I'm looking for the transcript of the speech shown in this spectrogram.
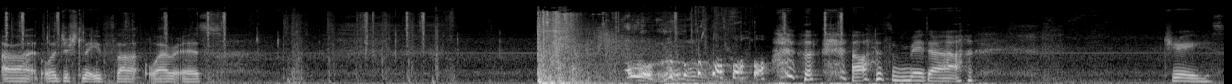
Uh, Alright, we'll just leave that where it is. Oh! that was mid-air. Jeez.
